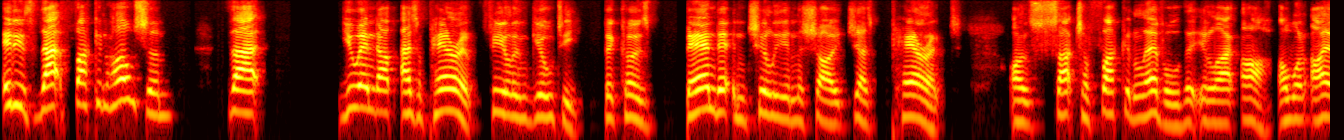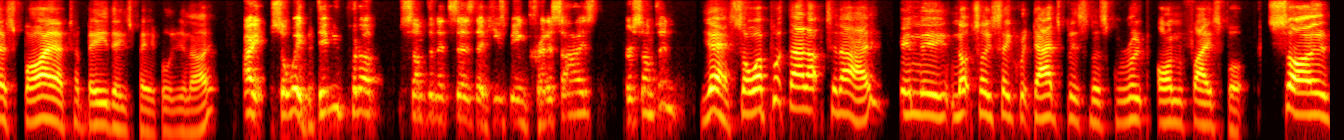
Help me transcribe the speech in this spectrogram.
it is that fucking wholesome that you end up as a parent feeling guilty because Bandit and Chili in the show just parent on such a fucking level that you're like, oh, I want, I aspire to be these people, you know? All right. So wait, but didn't you put up something that says that he's being criticized or something? Yeah. So I put that up today in the Not So Secret Dad's Business group on Facebook. So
